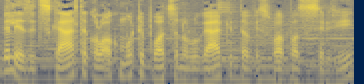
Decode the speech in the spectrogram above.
beleza, descarta, coloca uma outra hipótese no lugar que talvez possa servir.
